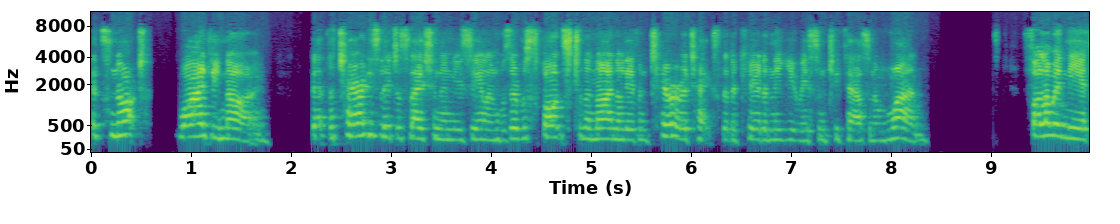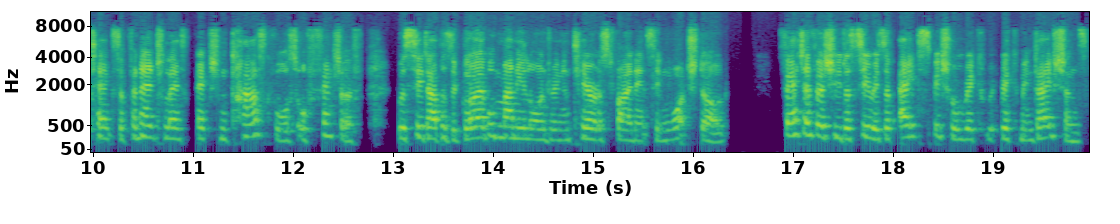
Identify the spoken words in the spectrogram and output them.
It's not widely known that the charities legislation in New Zealand was a response to the 9-11 terror attacks that occurred in the US in 2001. Following the attacks, a Financial Action Task Force, or FATF, was set up as a global money laundering and terrorist financing watchdog. FATF issued a series of eight special rec recommendations,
